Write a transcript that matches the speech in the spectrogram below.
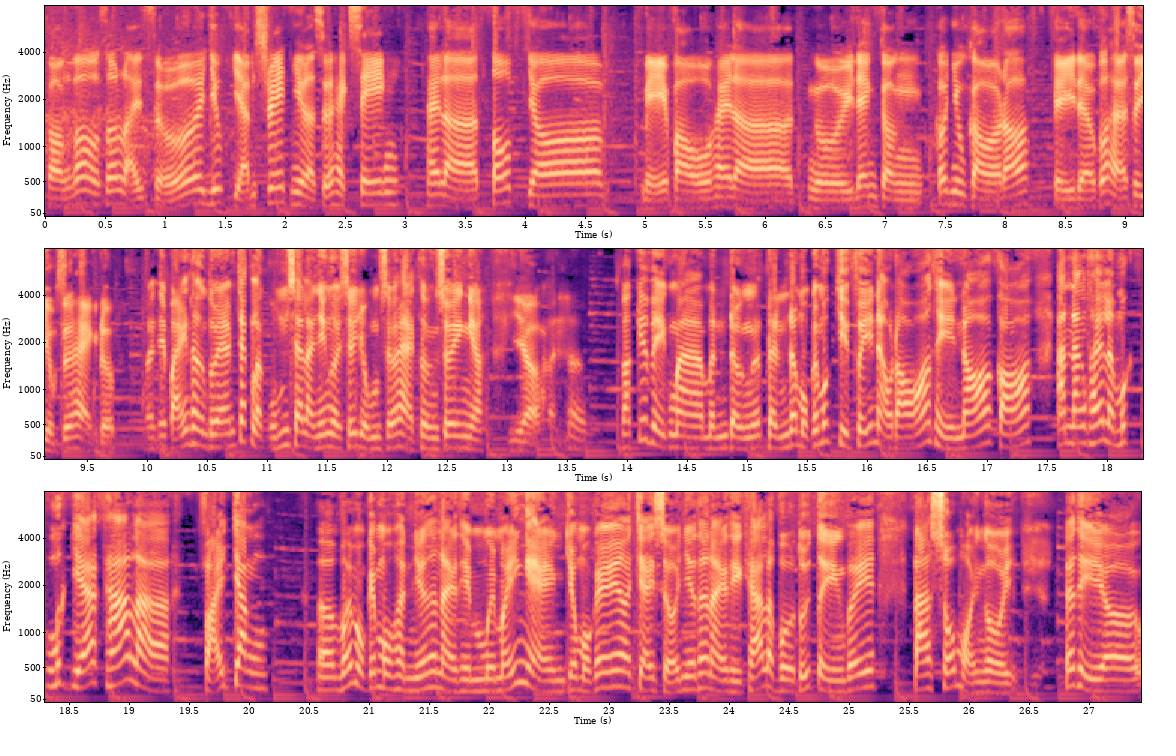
còn có một số loại sữa giúp giảm stress như là sữa hạt sen hay là tốt cho mẹ bầu hay là người đang cần có nhu cầu nào đó thì đều có thể sử dụng sữa hạt được. Vậy thì bản thân tụi em chắc là cũng sẽ là những người sử dụng sữa hạt thường xuyên nha dạ. Và cái việc mà mình đừng định ra một cái mức chi phí nào đó thì nó có anh đang thấy là mức mức giá khá là phải chăng Ờ, với một cái mô hình như thế này thì mười mấy ngàn cho một cái ờ, chai sữa như thế này thì khá là vừa túi tiền với đa số mọi người. Thế thì ờ,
